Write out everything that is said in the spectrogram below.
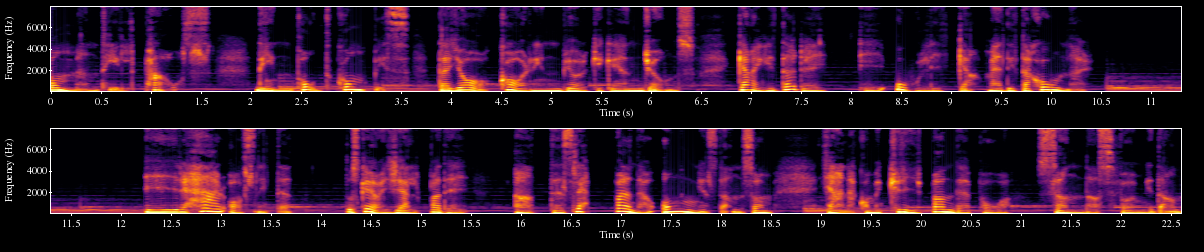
Välkommen till Paus, din poddkompis där jag, Karin Björkegren Jones, guidar dig i olika meditationer. I det här avsnittet då ska jag hjälpa dig att eh, släppa den där ångesten som gärna kommer krypande på söndagsförmiddagen.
